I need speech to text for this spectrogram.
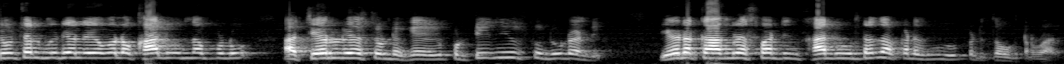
సోషల్ మీడియాలో ఎవరో ఖాళీ ఉన్నప్పుడు ఆ చీరలు వేస్తుంటే ఇప్పుడు టీ న్యూస్కు చూడండి. ఏడ కాంగ్రెస్ పార్టీకి ఖాళీ ఉంటుందో అక్కడ పెడుతూ ఉంటారు వాళ్ళు.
